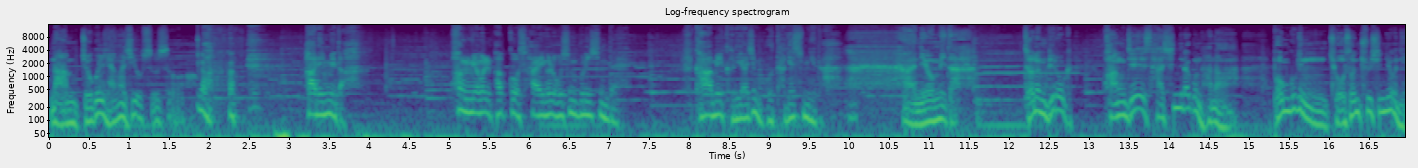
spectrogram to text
남쪽을 향하시옵소서. 아닙니다. 황명을 받고 사행을 오신 분이신데 감히 그리하지 못하겠습니다. 아니옵니다. 저는 비록 황제의 사신이라곤 하나 본국인 조선 출신이오니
